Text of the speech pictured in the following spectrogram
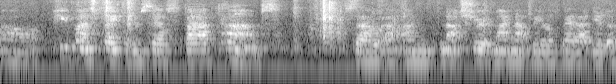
uh, coupons paid for themselves five times. So I, I'm not sure, it might not be a bad idea to,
